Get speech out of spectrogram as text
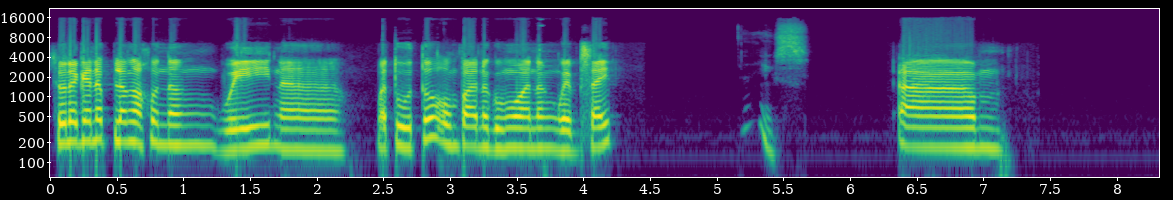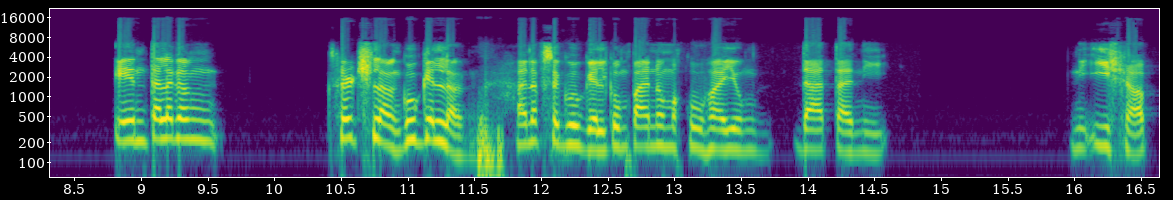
So naghanap lang ako ng way na matuto kung paano gumawa ng website. Nice. Um and talagang search lang, Google lang. Hanap sa Google kung paano makuha yung data ni ni eShop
